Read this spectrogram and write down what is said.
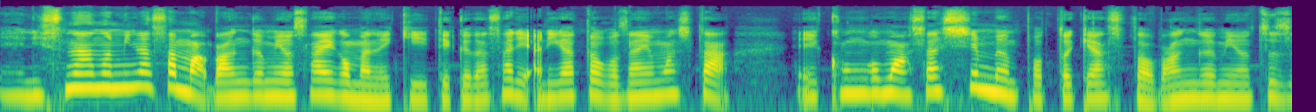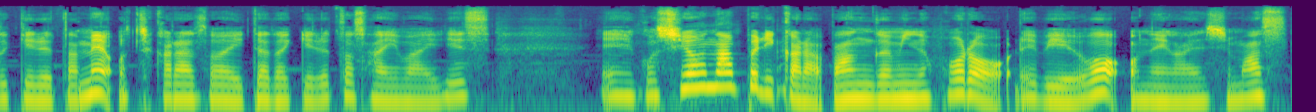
えーリスナーの皆様、番組を最後まで聞いてくださりありがとうございました。えー今後も朝日新聞ポッドキャスト番組を続けるためお力添えいただけると幸いです。えーご使用のアプリから番組のフォロー、レビューをお願いします。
